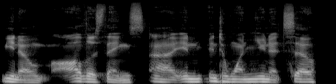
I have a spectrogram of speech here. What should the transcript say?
you know, all those things uh, in into one unit. So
